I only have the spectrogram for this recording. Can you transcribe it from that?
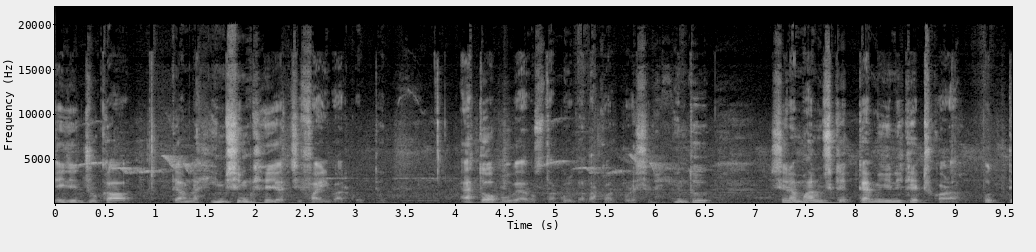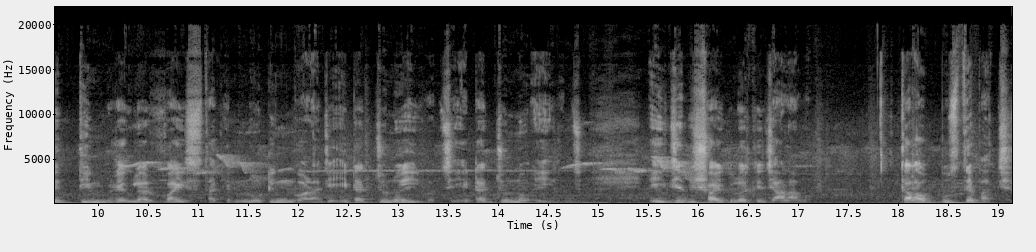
এই যে জোকাতে আমরা হিমশিম খেয়ে যাচ্ছি ফাইল বার করতে। এত অপব্যবস্থা কলকাতা কর্পোরেশনে কিন্তু সেটা মানুষকে কমিউনিকেট করা, প্রত্যেক দিন রেগুলার ওয়াইজ তাকে নোটিং করা যে এটার জন্য এই হচ্ছে, এটার জন্য এই হচ্ছে। এই যে বিষয়গুলোকে জানানো, তারাও বুঝতে পারছে।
